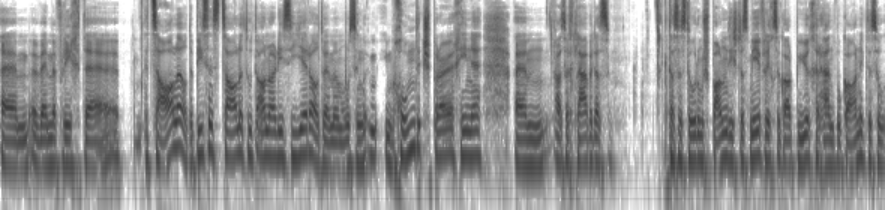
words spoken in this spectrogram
ähm, wenn man vielleicht äh, Zahlen oder Businesszahlen analysieren oder wenn man muss im Kundengespräch hinein. Ähm, also ich glaube, dass dass es darum spannend ist, dass wir vielleicht sogar Bücher haben, die gar nicht so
